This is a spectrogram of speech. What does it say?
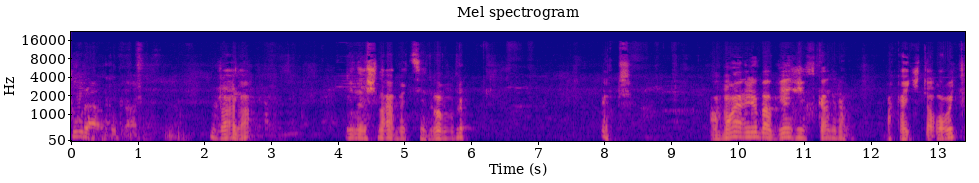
Grada. Da, da. Ideš na WC, dobro. Eto. A moja ljubav bježi iz kadra. Pa kaj ćete lovit?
